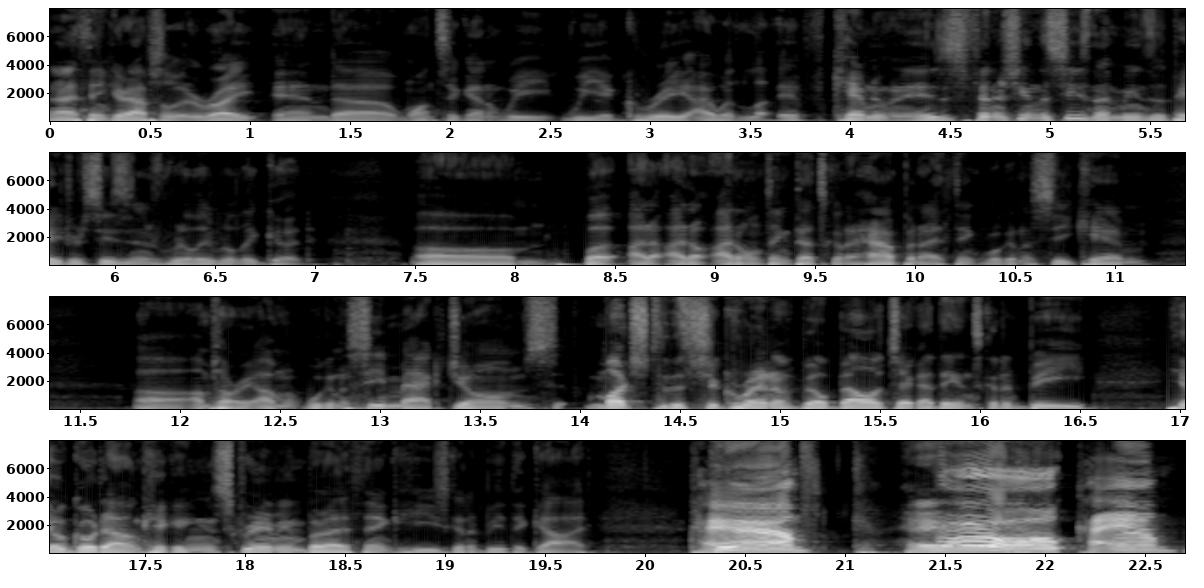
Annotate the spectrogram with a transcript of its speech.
And I think you're absolutely right. And uh, once again, we we agree. I would lo- if Cam Newton is finishing the season, that means the Patriots season is really really good. Um, but I, I don't I don't think that's going to happen. I think we're going to see Cam. Uh, I'm sorry. I'm, we're going to see Mac Jones, much to the chagrin of Bill Belichick. I think it's going to be he'll go down kicking and screaming, but I think he's going to be the guy. Cam, Hey, oh Cam.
